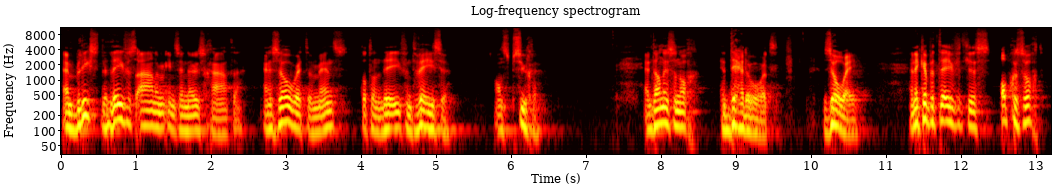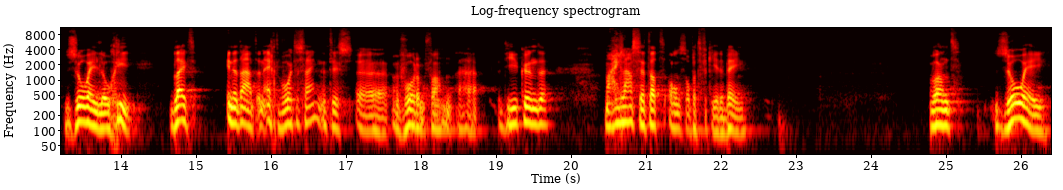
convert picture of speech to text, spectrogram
en blies de levensadem in zijn neusgaten. En zo werd de mens tot een levend wezen, ons psyche. En dan is er nog het derde woord, zoe. En ik heb het eventjes opgezocht, zoologie. Blijkt inderdaad een echt woord te zijn. Het is uh, een vorm van uh, dierkunde. Maar helaas zet dat ons op het verkeerde been. Want zoe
